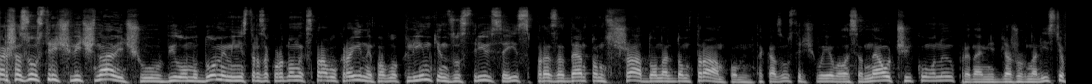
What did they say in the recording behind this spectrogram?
Перша зустріч віч навіч у Білому домі. Міністр закордонних справ України Павло Клімкін зустрівся із президентом США Дональдом Трампом. Така зустріч виявилася неочікуваною, принаймні для журналістів,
